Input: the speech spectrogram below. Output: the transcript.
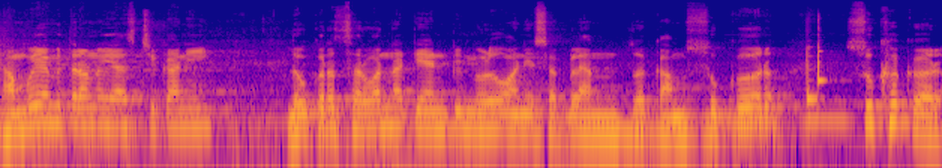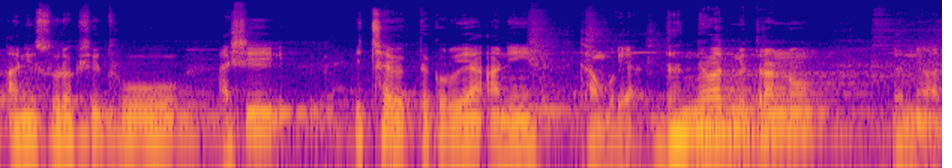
थांबूया मित्रांनो याच ठिकाणी. लवकरच सर्वांना टी एन पी मिळो आणि सगळ्यांचं काम सुकर सुखकर आणि सुरक्षित हो अशी इच्छा व्यक्त करूया आणि थांबूया. धन्यवाद मित्रांनो. धन्यवाद.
